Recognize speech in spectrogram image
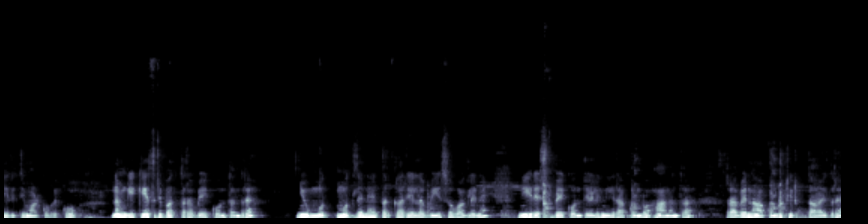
ಈ ರೀತಿ ಮಾಡ್ಕೋಬೇಕು. ನಮಗೆ ಕೇಸರಿ ಭಾತ್ ಥರ ಬೇಕು ಅಂತಂದರೆ ನೀವು ಮೊದ್ ಮೊದಲೇ ತರಕಾರಿ ಎಲ್ಲ ಬೇಯಿಸೋವಾಗಲೇ ನೀರು ಎಷ್ಟು ಬೇಕು ಅಂತೇಳಿ ನೀರು ಹಾಕ್ಕೊಂಡು ಆನಂತರ ರವೆನ ಹಾಕ್ಕೊಂಡು ತಿರುಗ್ತಾ ಇದ್ದರೆ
